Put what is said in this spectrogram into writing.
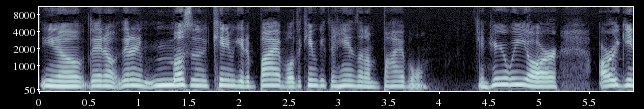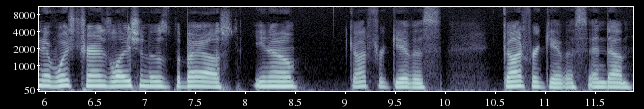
You know, they don't, they don't, most of them can't even get a Bible. They can't even get their hands on a Bible. And here we are arguing of which translation is the best, you know. God forgive us. God forgive us. And um,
